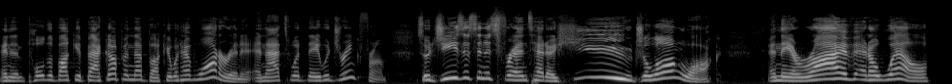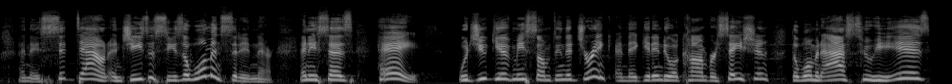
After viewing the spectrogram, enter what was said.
and then pull the bucket back up, and that bucket would have water in it. And that's what they would drink from. So Jesus and his friends had a huge, long walk. And they arrive at a well and they sit down, and Jesus sees a woman sitting there. And he says, Hey, would you give me something to drink? And they get into a conversation. The woman asks who he is.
